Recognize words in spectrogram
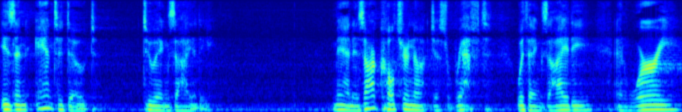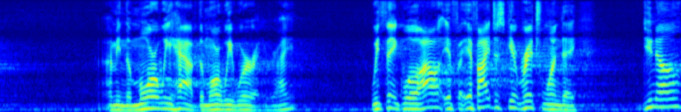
is an antidote to anxiety. Man, is our culture not just reft with anxiety and worry? I mean, the more we have, the more we worry, right? We think, well, I'll, if, if I just get rich one day, do you know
